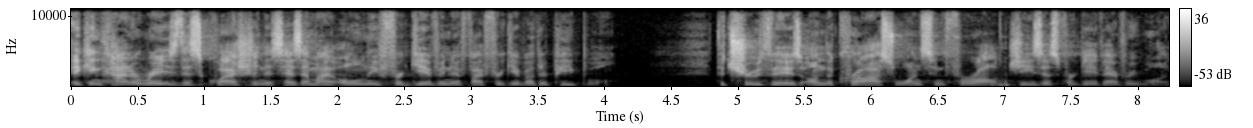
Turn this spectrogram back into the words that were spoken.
it can kind of raise this question that says, Am I only forgiven if I forgive other people? The truth is, on the cross, once and for all, Jesus forgave everyone.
